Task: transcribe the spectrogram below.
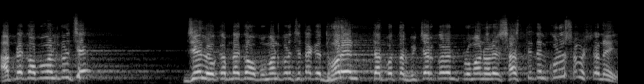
আপনাকে অপমান করেছে? যে লোক আপনাকে অপমান করেছে তাকে ধরেন, তারপর তার বিচার করেন, প্রমাণ হলে শাস্তি দেন, কোনো সমস্যা নেই।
